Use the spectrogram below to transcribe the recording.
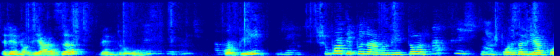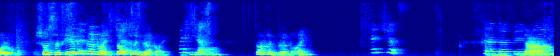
renovează pentru copii și poate până anul viitor Nu știu, o să vedem. fie acolo. Și o să fie lângă noi, tot lângă noi. Da. Tot lângă noi. Da,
